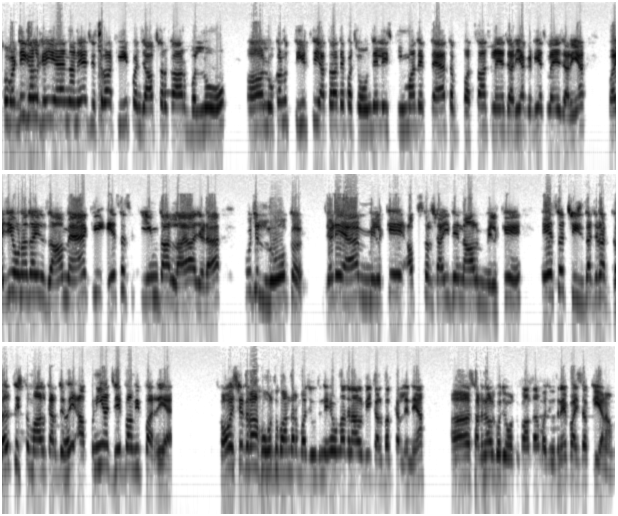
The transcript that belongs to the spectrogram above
ਸੋ ਵੱਡੀ ਗੱਲ ਕਹੀ ਹੈ ਇਹਨਾਂ ਨੇ, ਜਿਸ ਤਰ੍ਹਾਂ ਕਿ ਪੰਜਾਬ ਸਰਕਾਰ ਵੱਲੋਂ ਲੋਕਾਂ ਨੂੰ ਤੀਰਥ ਯਾਤਰਾ ਤੇ ਪਹੁੰਚਾਉਣ ਦੇ ਲਈ ਸਕੀਮਾਂ ਦੇ ਤਹਿਤ ਬੱਸਾਂ ਚਲਾਈਆਂ ਜਾ ਰਹੀਆਂ, ਗੱਡੀਆਂ ਚਲਾਈਆਂ ਜਾ ਰਹੀਆਂ। ਬਾਈ ਜੀ, ਉਹਨਾਂ ਦਾ ਇਲਜ਼ਾਮ ਹੈ ਕਿ ਇਸ ਸਕੀਮ ਦਾ ਲਾਇਆ ਜਿਹੜਾ, ਕੁਝ ਲੋਕ ਜਿਹੜੇ ਆ ਮਿਲ ਕੇ, ਅਫਸਰਸ਼ਾਹੀ ਦੇ ਨਾਲ ਮਿਲ ਕੇ ਇਸ ਚੀਜ਼ ਦਾ ਜਿਹੜਾ ਗਲਤ ਇਸਤੇਮਾਲ ਕਰਦੇ ਹੋਏ ਆਪਣੀਆਂ ਜੇਬਾਂ ਵੀ ਭਰ ਰਿਹਾ ਹੈ। ਸੋ ਇਸੇ ਤਰ੍ਹਾਂ ਹੋਰ ਦੁਕਾਨਦਾਰ ਮੌਜੂਦ ਨੇ ਉਹਨਾਂ ਦੇ ਨਾਲ ਵੀ ਗੱਲਬਾਤ ਕਰ ਲੈਂਦੇ ਆ ਸਾਡੇ ਨਾਲ ਕੁਝ ਹੋਰ ਦੁਕਾਨਦਾਰ ਮੌਜੂਦ ਨੇ। ਭਾਈ ਸਾਹਿਬ ਕੀ ਆ ਨਾਮ?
